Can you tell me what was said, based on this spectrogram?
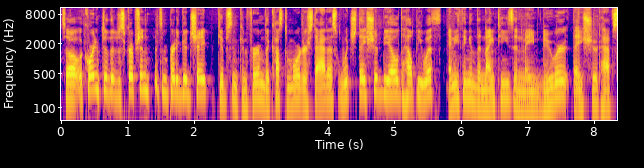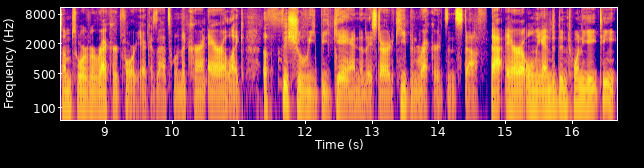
So according to the description, it's in pretty good shape. Gibson confirmed the custom order status, which they should be able to help you with. Anything in the 90s and made newer, they should have some sort of a record for you, because that's when the current era like officially began and they started keeping records and stuff. That era only ended in 2018.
